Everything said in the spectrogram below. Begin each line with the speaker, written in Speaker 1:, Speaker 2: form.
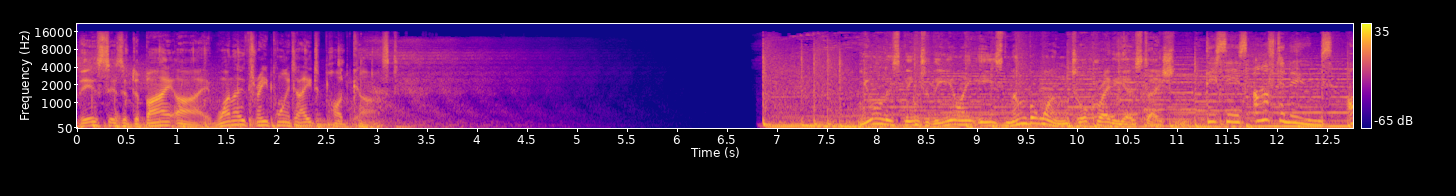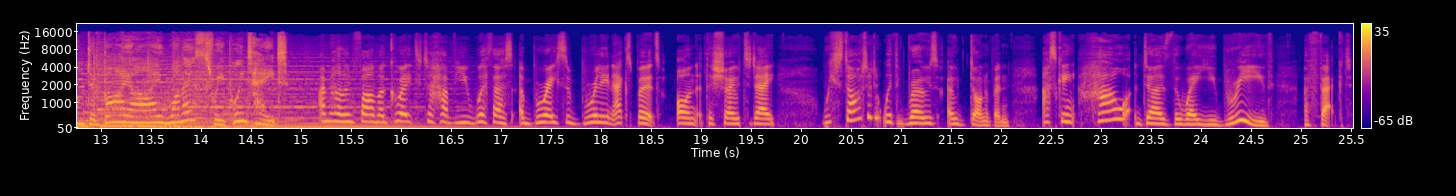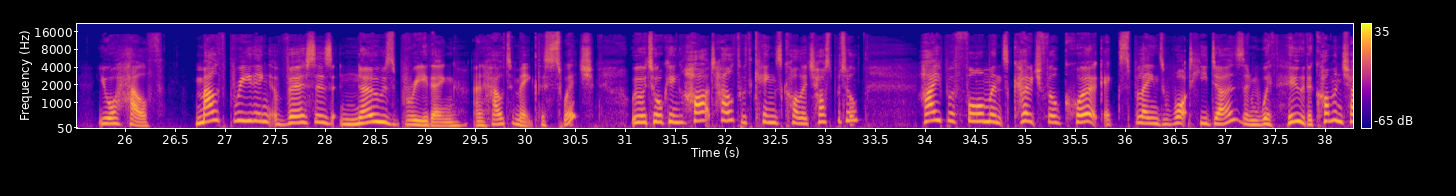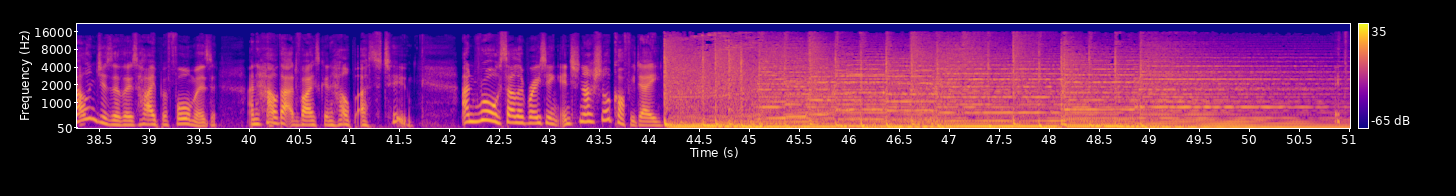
Speaker 1: This is a Dubai Eye 103.8 podcast. You're listening to the UAE's number one talk radio station.
Speaker 2: This is Afternoons on Dubai Eye 103.8.
Speaker 3: I'm Helen Farmer. Great to have you with us. A brace of brilliant experts on the show today. We started with Rose O'Donovan asking how does the way you breathe affect your health? Mouth breathing versus nose breathing and how to make the switch. We were talking heart health with King's College Hospital. High performance coach Phil Quirk explains what he does and with who, the common challenges of those high performers, and how that advice can help us too. And Raw celebrating International Coffee Day.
